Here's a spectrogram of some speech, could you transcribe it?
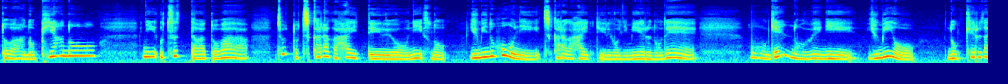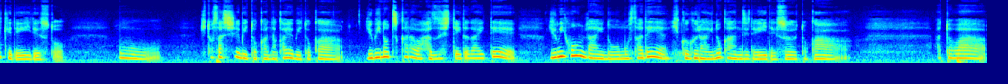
とはあのピアノに移った後はちょっと力が入っているようにその弓の方に力が入っているように見えるのでもう弦の上に弓を乗っけるだけでいいですと。もう人差し指とか中指とか指の力は外していただいて弓本来の重さで弾くぐらいの感じでいいですとか。あとは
